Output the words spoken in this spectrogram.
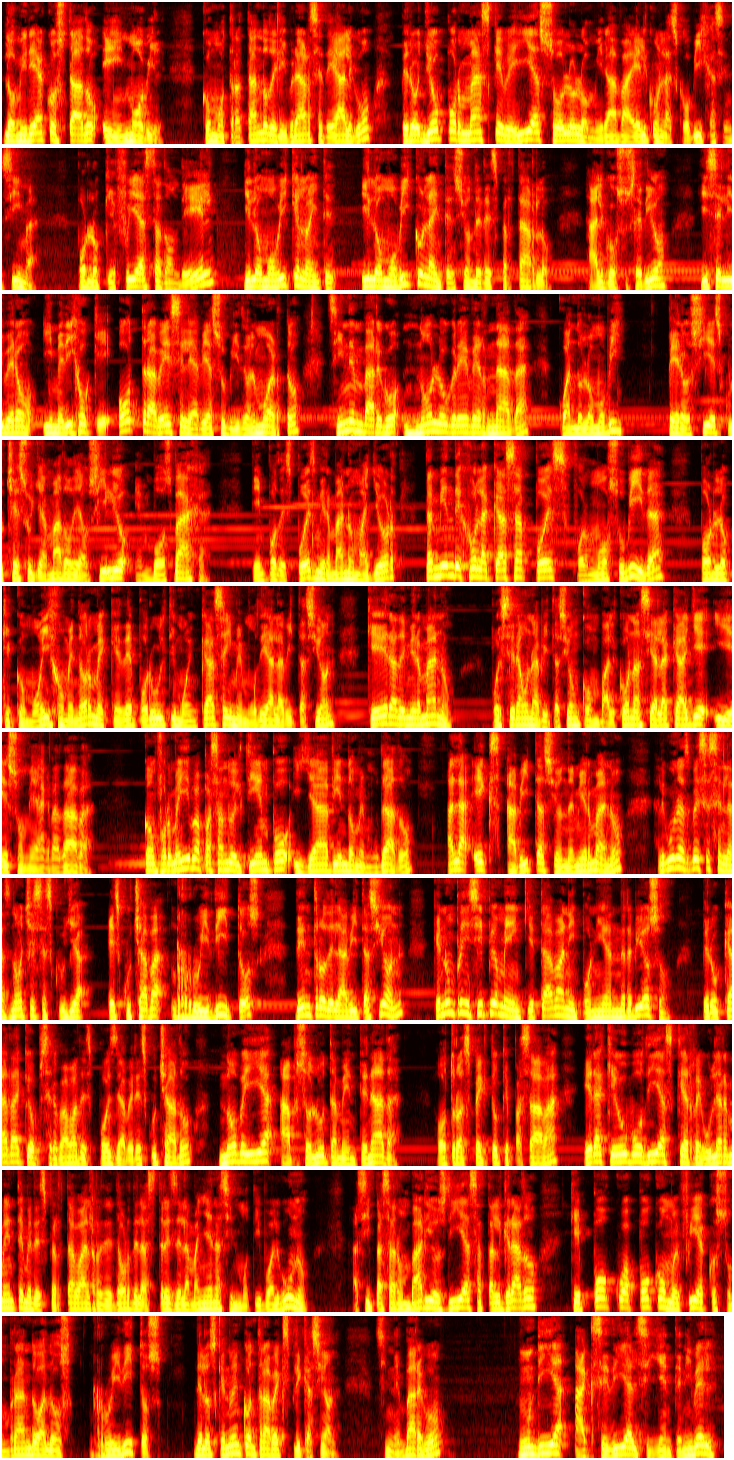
Lo miré acostado e inmóvil, como tratando de librarse de algo, pero yo por más que veía solo lo miraba a él con las cobijas encima, por lo que fui hasta donde él y lo moví con la, y lo moví con la intención de despertarlo. Algo sucedió, y se liberó y me dijo que otra vez se le había subido el muerto, sin embargo no logré ver nada cuando lo moví, pero sí escuché su llamado de auxilio en voz baja. Tiempo después mi hermano mayor también dejó la casa pues formó su vida, por lo que como hijo menor me quedé por último en casa y me mudé a la habitación que era de mi hermano, pues era una habitación con balcón hacia la calle y eso me agradaba. Conforme iba pasando el tiempo y ya habiéndome mudado a la ex habitación de mi hermano, algunas veces en las noches escuchaba ruiditos dentro de la habitación que en un principio me inquietaban y ponían nervioso, pero cada que observaba después de haber escuchado no veía absolutamente nada. Otro aspecto que pasaba era que hubo días que regularmente me despertaba alrededor de las 3 de la mañana sin motivo alguno. Así pasaron varios días a tal grado que poco a poco me fui acostumbrando a los ruiditos, de los que no encontraba explicación. Sin embargo, un día accedí al siguiente nivel.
